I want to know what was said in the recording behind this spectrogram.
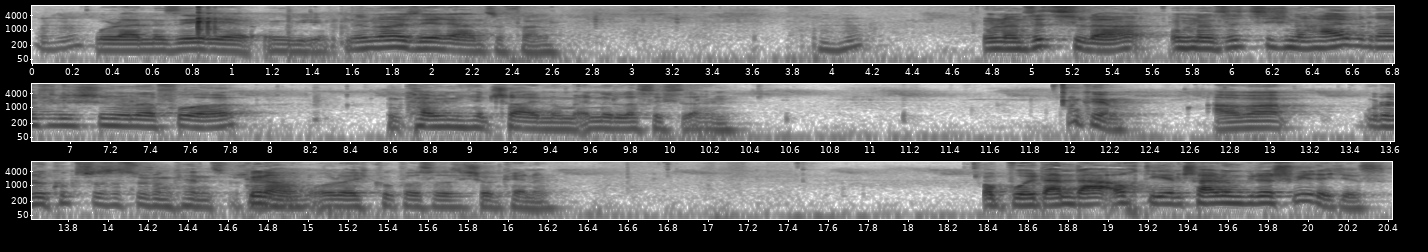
Mhm. Oder eine Serie irgendwie, eine neue Serie anzufangen. Mhm. Und dann sitzt du da und dann sitze ich eine halbe, dreiviertel Stunde davor und kann mich nicht entscheiden. Am Ende lasse ich sein. Okay, aber. Oder du guckst was, was du schon kennst. Genau, oder ich gucke was, was ich schon kenne. Obwohl dann da auch die Entscheidung wieder schwierig ist.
